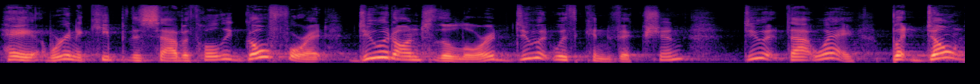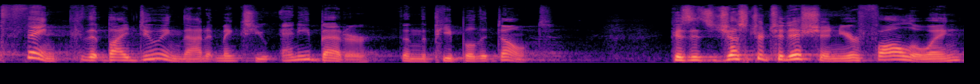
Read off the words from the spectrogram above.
hey, we're going to keep the Sabbath holy, go for it. Do it unto the Lord, do it with conviction, do it that way. But don't think that by doing that it makes you any better than the people that don't. Because it's just a tradition you're following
